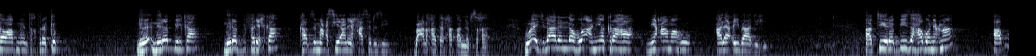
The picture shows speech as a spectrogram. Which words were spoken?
ሰዋብ ምእንቲ ክትረክብ ንረቢ ኢልካ ንረቢ ፈሪሕካ ካብዚ ማዕስያ ናይ ሓሰድ እዚ ባዕልኻ ተርሕቓን ነብስኻ ወእጅላለን ለሁ ኣን የክረሃ ኒዓማሁ ዓላ ዒባድሂ ኣብቲ ረቢ ዝሃቦ ንዕማ ኣብኡ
